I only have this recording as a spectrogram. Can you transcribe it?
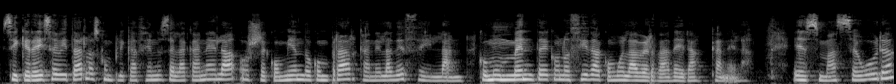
Si queréis evitar las complicaciones de la canela, os recomiendo comprar canela de Ceilán, comúnmente conocida como la verdadera canela. Es más segura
